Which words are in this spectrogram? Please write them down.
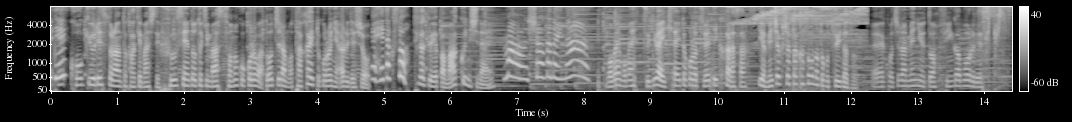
えて。高級レストランとかけまして風船と解きます。その心はどちらも高いところにあるでしょう。え、下手くそ。てか今日やっぱマックにしない？まあ、しょうがないな。ごめんごめん。次は行きたいところ連れて行くからさ。いや、めちゃくちゃ高そうなとこ着いたぞ。えー、こちらメニューとフィンガーボールです。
